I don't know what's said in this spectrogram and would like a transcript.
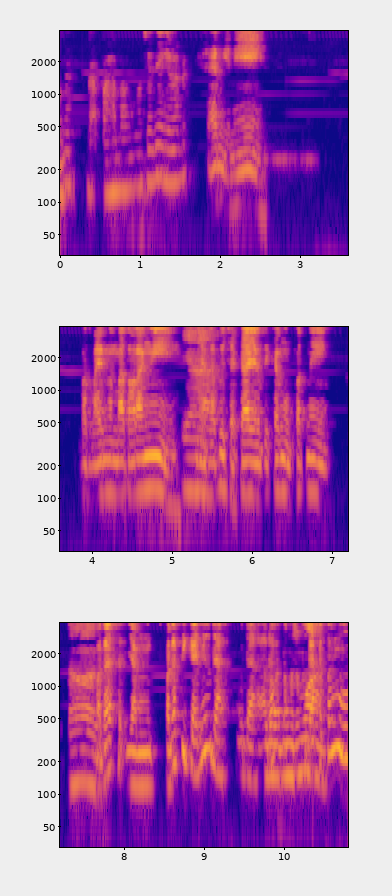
nggak paham aku maksudnya gimana? Misalkan gini. Empat main empat orang nih. Ya. yang satu jaga yang tiga ngumpet nih. Betul. Padahal yang pada tiga ini udah udah udah ketemu semua? udah ketemu.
